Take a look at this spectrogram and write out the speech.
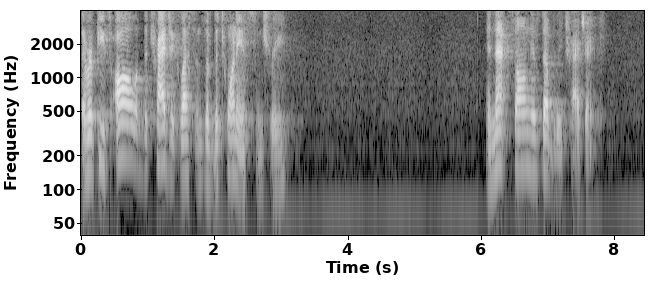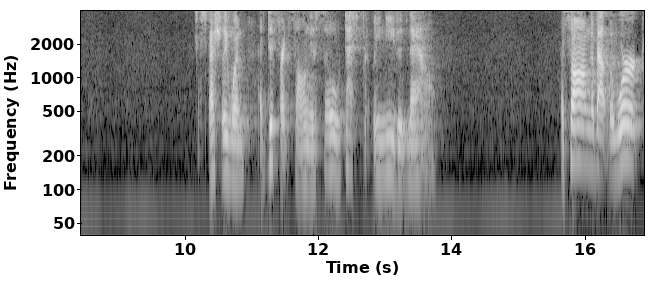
that repeats all of the tragic lessons of the 20th century. And that song is doubly tragic. Especially when a different song is so desperately needed now. A song about the work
